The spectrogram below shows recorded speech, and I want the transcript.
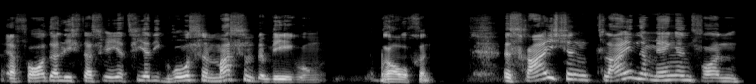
erforderlich, dass wir jetzt hier die große Massenbewegung brauchen. Es reichen kleine Mengen von,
